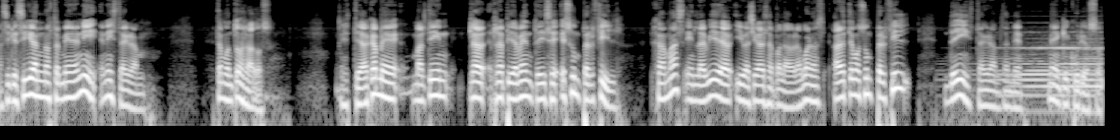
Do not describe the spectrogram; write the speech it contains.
Así que síganos también en, en Instagram. Estamos en todos lados. Este, acá me Martín rápidamente dice, es un perfil. Jamás en la vida iba a llegar esa palabra. Bueno, ahora tenemos un perfil de Instagram también. Miren qué curioso.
